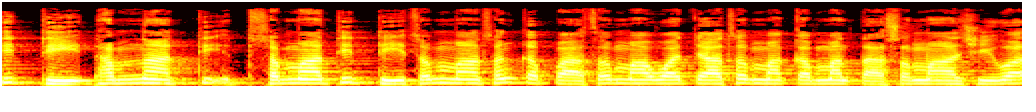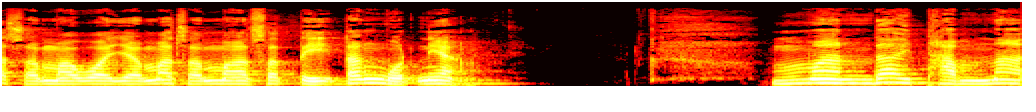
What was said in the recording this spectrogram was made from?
ทิฏฐิทำหน้าที่สัมมาทิฏฐิสัมมาสังกัปปะสัมมาวาจาสัมมากัมมันตะสัมมาชีวะสัมมาวายามะสัมมาสติทั้งหมดเนี่ยมันได้ทำหน้า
